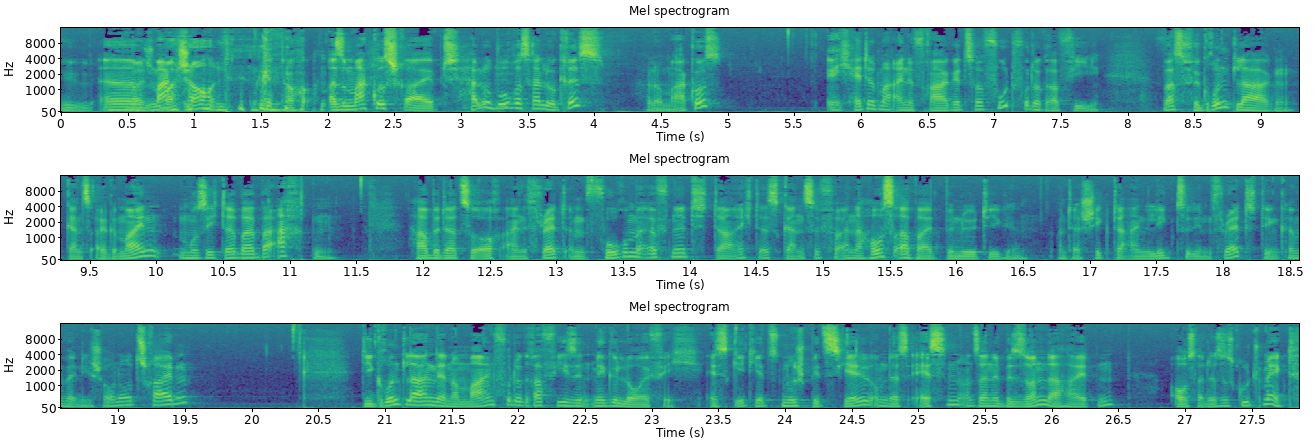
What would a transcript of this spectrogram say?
Äh, Äh, mal, schauen. Genau. Also Markus schreibt, hallo Boris, hallo Chris. Hallo Markus. Ich hätte mal eine Frage zur Foodfotografie. Was für Grundlagen, ganz allgemein, muss ich dabei beachten? Habe dazu auch einen Thread im Forum eröffnet, da ich das Ganze für eine Hausarbeit benötige. Und er schickte einen Link zu dem Thread, den können wir in die Shownotes schreiben. Die Grundlagen der normalen Fotografie sind mir geläufig. Es geht jetzt nur speziell um das Essen und seine Besonderheiten, außer dass es gut schmeckt.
